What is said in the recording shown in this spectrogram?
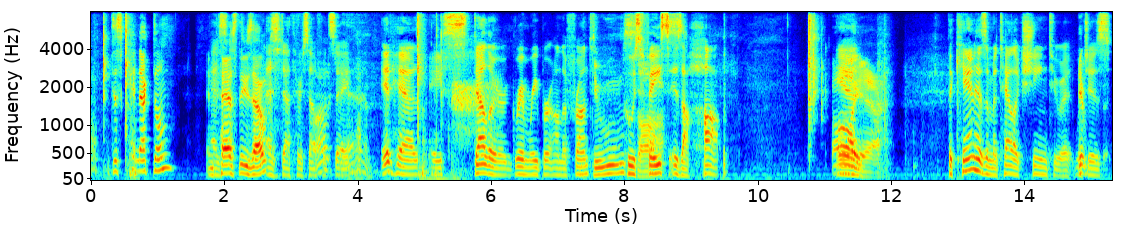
Yeah. disconnect them and As- pass these out. As Death herself would say. yeah. It has a stellar Grim Reaper on the front, Doom whose Sauce. face is a hop. oh and- yeah. The can has a metallic sheen to it, which is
